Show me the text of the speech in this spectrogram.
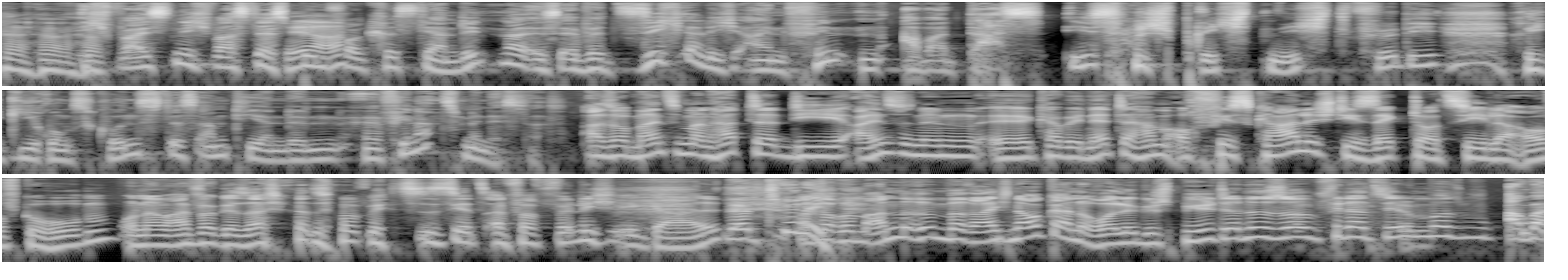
ja. ich weiß nicht, was der Spin ja. von Christian Lindner ist. Er wird sicherlich einen finden, aber das ist, spricht nicht für die Regierungskunst des amtierenden äh, Finanzministers. Also meinst du, man hatte die einzelnen äh, Kabinette haben auch fiskalisch die Sektorziele aufgehoben und haben einfach gesagt, also es ist jetzt einfach völlig egal. Natürlich. Hat auch im anderen Bereichen auch keine Rolle gespielt, dann ist er finanziell immer so. Aber,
